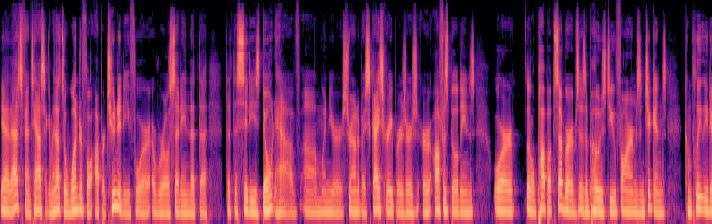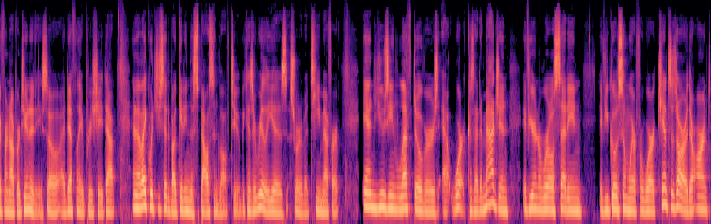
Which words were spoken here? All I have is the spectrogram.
Yeah, that's fantastic. I mean, that's a wonderful opportunity for a rural setting that the that the cities don't have um, when you're surrounded by skyscrapers or, or office buildings or little pop-up suburbs as opposed to farms and chickens completely different opportunity so i definitely appreciate that and i like what you said about getting the spouse involved too because it really is sort of a team effort and using leftovers at work because i'd imagine if you're in a rural setting if you go somewhere for work chances are there aren't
